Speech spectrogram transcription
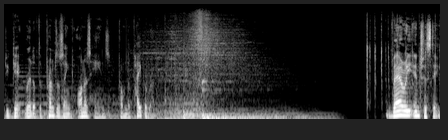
to get rid of the printer's ink on his hands from the paper run. Very interesting.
